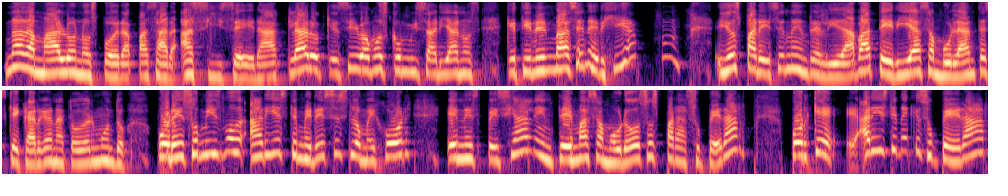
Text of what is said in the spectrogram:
nada malo nos podrá pasar. Así será. Claro que sí, vamos con mis arianos que tienen más energía ellos parecen en realidad baterías ambulantes que cargan a todo el mundo. Por eso mismo, Aries, te mereces lo mejor, en especial en temas amorosos para superar. Porque Aries tiene que superar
